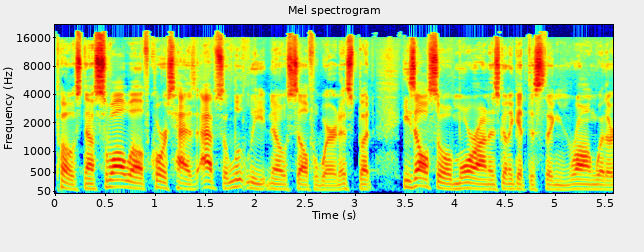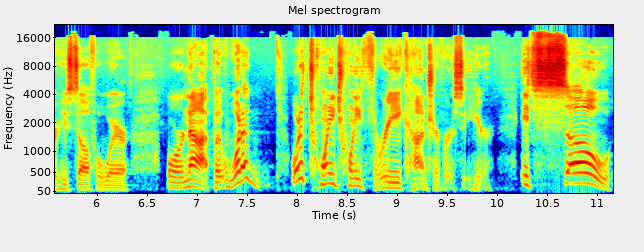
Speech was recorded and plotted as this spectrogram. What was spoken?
Post. Now, Swalwell, of course, has absolutely no self awareness, but he's also a moron who's going to get this thing wrong, whether he's self aware or not. But what a, what a 2023 controversy here. It's so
